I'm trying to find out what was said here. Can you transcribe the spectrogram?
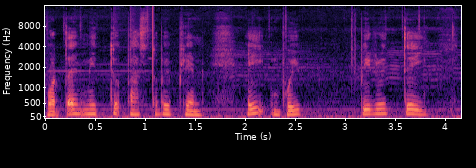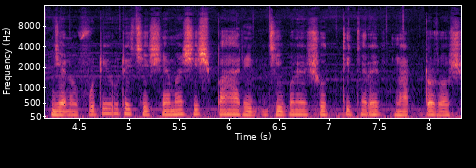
পর্দায় মৃত্যু বাস্তবে প্রেম। এই বই বিরুদ্ধেই যেন ফুটে উঠেছে শ্যামাশিস পাহাড়ের জীবনের সত্যিকারের নাট্যরস।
